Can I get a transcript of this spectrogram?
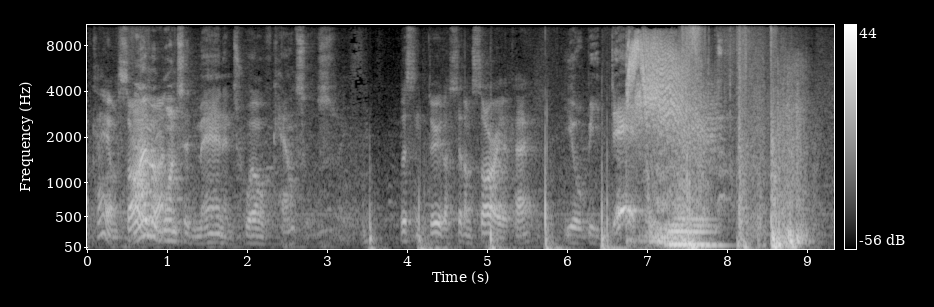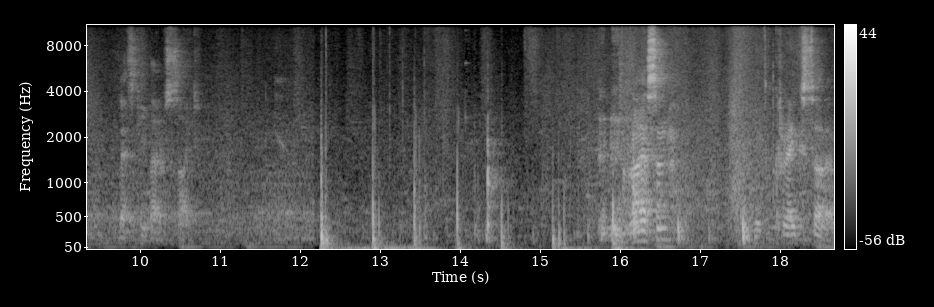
Okay, I'm sorry. I'm a wanted man in 12 councils. Listen, dude, I said I'm sorry, okay? You'll be dead. Let's keep out of sight. Ryerson, with Craig Sutter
